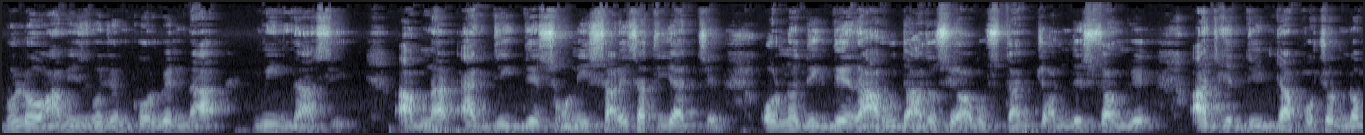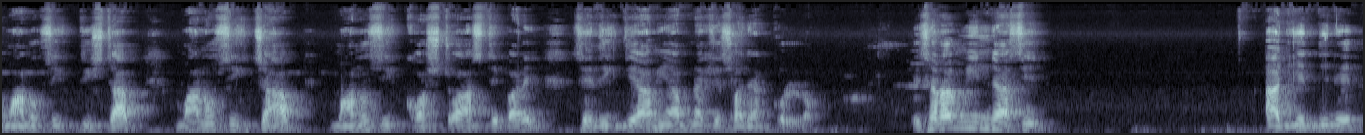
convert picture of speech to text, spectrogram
ভুলো আমিষ ভোজন করবেন না মীন রাশি। আপনার একদিক দিয়ে শনি সাড়ে সাথে যাচ্ছে অন্য দিক দিয়ে রাহু দ্বাদশে অবস্থান, চন্দ্রের সঙ্গে। আজকের দিনটা প্রচণ্ড মানসিক ডিস্টার্ব, মানসিক চাপ, মানসিক কষ্ট আসতে পারে। সেদিক দিয়ে আমি আপনাকে সজাগ করলাম। এছাড়াও মীন রাশির আজকের দিনে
